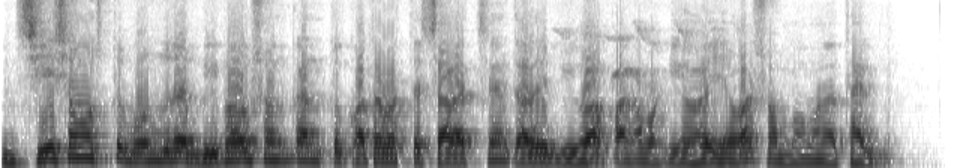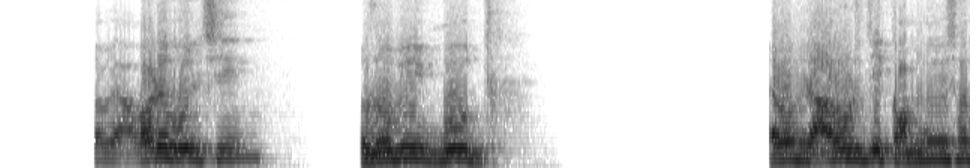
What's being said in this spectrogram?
যে সমস্ত বন্ধুরা বিবাহ সংক্রান্ত কথাবার্তা চালাচ্ছেন, তাদের বিবাহ পাকাপাকি হয়ে যাওয়ার সম্ভাবনা থাকবে। তবে আবারও বলছি, রবি বুধ এবং রাহুর যে কম্বিনেশন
